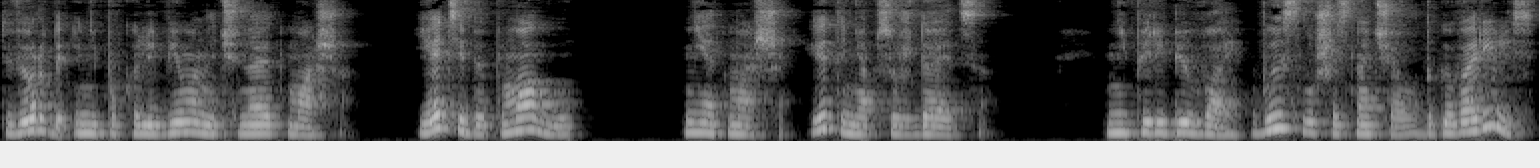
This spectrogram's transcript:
твердо и непоколебимо начинает Маша. Я тебе помогу. Нет, Маша, это не обсуждается. Не перебивай, выслушай сначала, договорились?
